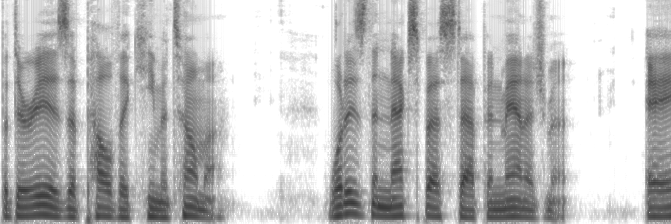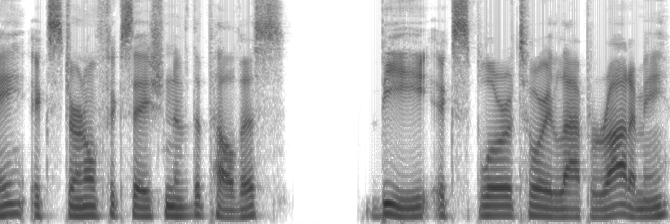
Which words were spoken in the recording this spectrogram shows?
but there is a pelvic hematoma. What is the next best step in management? A. External fixation of the pelvis. B. Exploratory laparotomy.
